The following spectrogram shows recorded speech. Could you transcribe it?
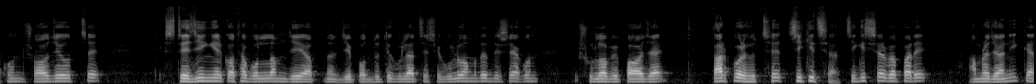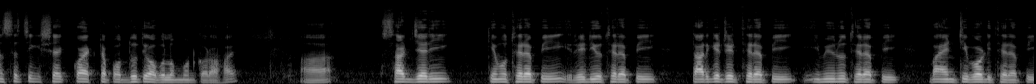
এখন সহজে হচ্ছে। স্টেজিংয়ের কথা বললাম যে আপনার যে পদ্ধতিগুলো আছে সেগুলো আমাদের দেশে এখন সুলভে পাওয়া যায়। তারপরে হচ্ছে চিকিৎসা। চিকিৎসার ব্যাপারে আমরা জানি ক্যান্সার চিকিৎসায় কয়েকটা পদ্ধতি অবলম্বন করা হয়। Surgery, chemotherapy, radiotherapy, targeted therapy, immunotherapy বা antibody therapy,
